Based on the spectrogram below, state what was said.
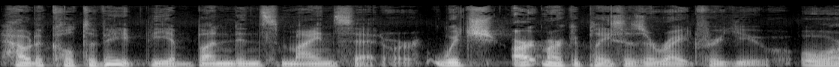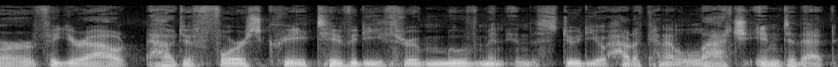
how to cultivate the abundance mindset or which art marketplaces are right for you or figure out how to force creativity through movement in the studio how to kind of latch into that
